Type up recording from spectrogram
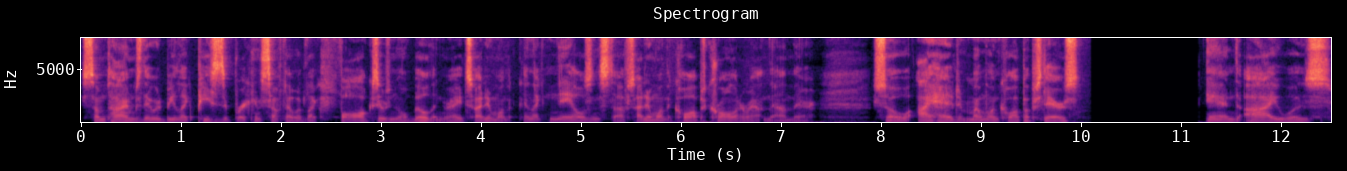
sometimes there would be like pieces of brick and stuff that would like fall because there was no building, right? So I didn't want the, and like nails and stuff. So I didn't want the co-ops crawling around down there. So I had my one co-op upstairs, and I was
